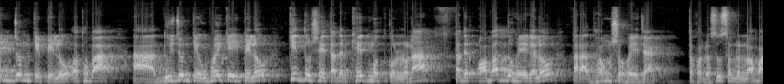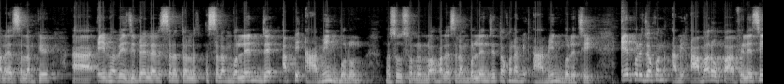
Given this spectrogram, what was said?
একজনকে পেল অথবা দুইজনকে উভয়কেই পেল, কিন্তু সে তাদের খেদমত করল না, তাদের অবাধ্য হয়ে গেল, তারা ধ্বংস হয়ে যাক। তখন রসুল সাল্লাহ আলাইসাল্লামকে এইভাবে জিব্রাইল আলাইসাল্লাম বললেন যে, আপনি আমিন বলুন। রসুল সাল্লাহ আলাইসাল্লাম বললেন যে, তখন আমি আমিন বলেছি। এরপরে যখন আমি আবারও পা ফেলেছি,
